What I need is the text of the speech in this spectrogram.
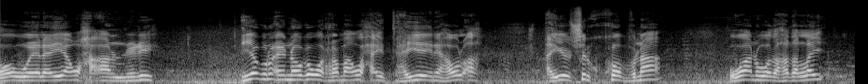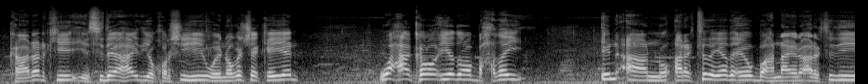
oo weeleeyaan waxa aannu nidhi iyaguna ay nooga warramaan waxa ay tahayeene hawl ah. Ayuu shir ku koobnaa waannu wada hadallay kaadharhkii iyo siday ahayd iyo qorshihii way nooga sheekeeyeen. Waxaa kaloo iyaduna baxday in aannu aragtidayada ay u baahnaayeenoo aragtidii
